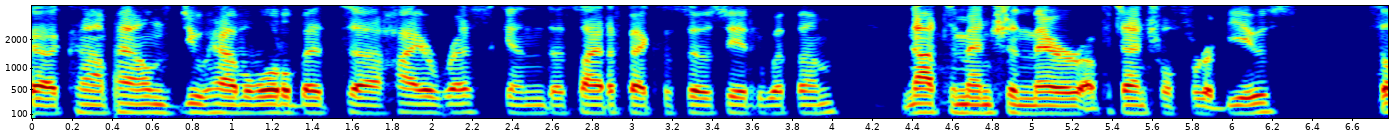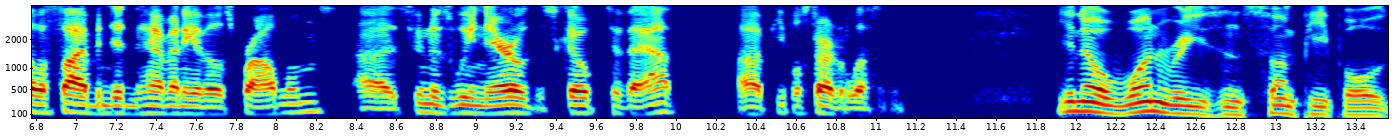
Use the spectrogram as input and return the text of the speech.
uh, compounds do have a little bit higher risk and side effects associated with them, not to mention their potential for abuse. Psilocybin didn't have any of those problems. as soon as we narrowed the scope to that, uh, people started listening. You know, one reason some people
